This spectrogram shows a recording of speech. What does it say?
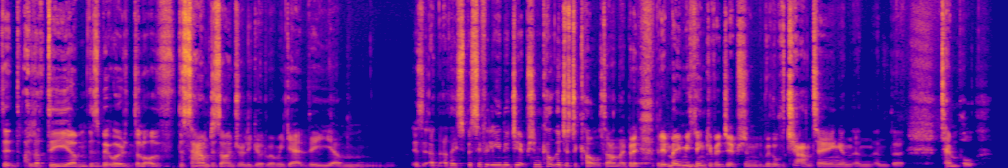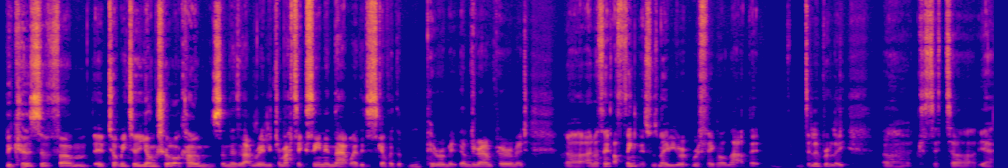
The, I love the. Um, there's a bit where a lot of the sound design's really good when we get the um, is, are they specifically an Egyptian cult? They're just a cult, aren't they? But it, but it made me think of Egyptian with all the chanting and, and, and the temple because of um, it took me to young Sherlock Holmes, and there's that really dramatic scene in that where they discover the pyramid, the underground pyramid, uh, and I think I think this was maybe riffing on that a bit deliberately because uh, it uh, yeah,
